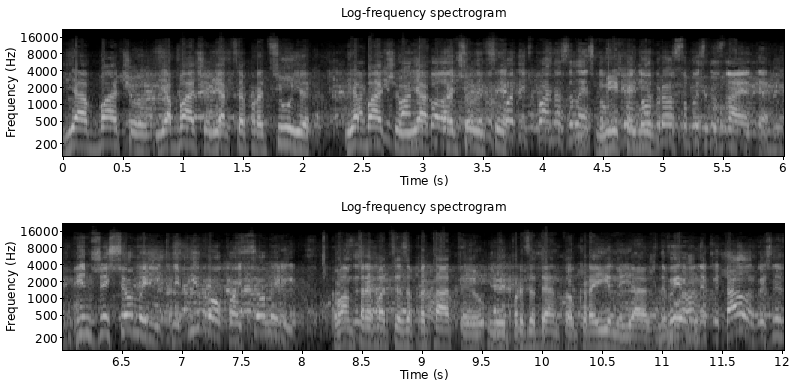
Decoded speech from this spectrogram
Я бачу, я бачив, як це працює. Я А бачив, як працює цей виходить пана Зеленського, ви добре особисто знаєте. Він вже сьомий рік, не півроку, а сьомий рік. Вам треба це запитати у президента України. Я ж не Ви його не питали? Ви ж не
